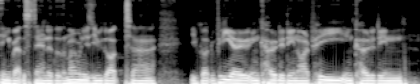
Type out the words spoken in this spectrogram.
thing about the standard at the moment is you've got uh, you've got video encoded in IP, encoded in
